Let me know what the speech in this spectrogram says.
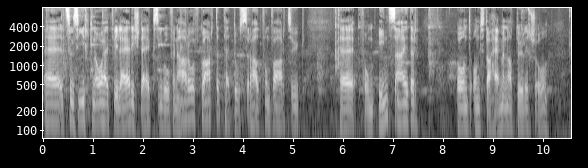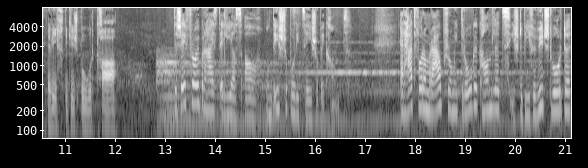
äh, zu sich genommen hat, weil er ist der war, der auf einen Anruf gewartet hat, außerhalb vom Fahrzeug, äh, vom Insider. Und, und da haben wir natürlich schon eine wichtige Spur gehabt. Der Chefräuber heißt Elias A. und ist der Polizei schon bekannt. Er hat vor dem Raub schon mit Drogen gehandelt, ist dabei verwünscht worden.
